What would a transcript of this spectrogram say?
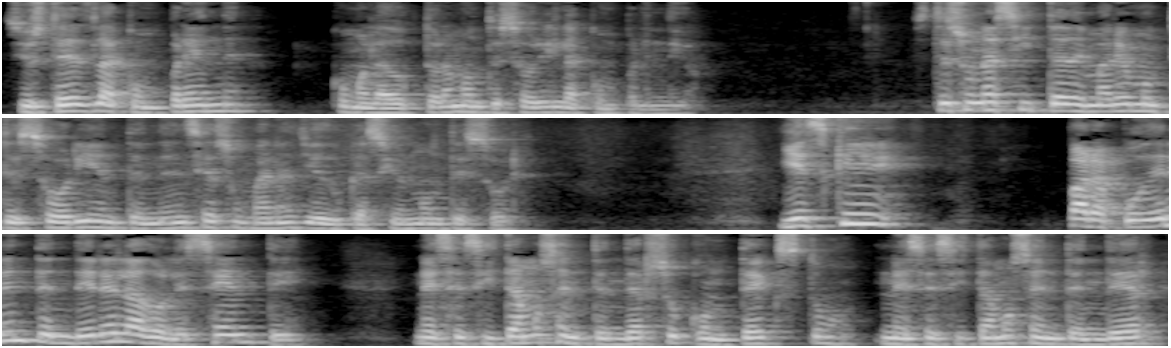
Si ustedes la comprenden, como la doctora Montessori la comprendió. Esta es una cita de Mario Montessori en Tendencias Humanas y Educación Montessori. Y es que para poder entender el adolescente necesitamos entender su contexto, necesitamos entender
